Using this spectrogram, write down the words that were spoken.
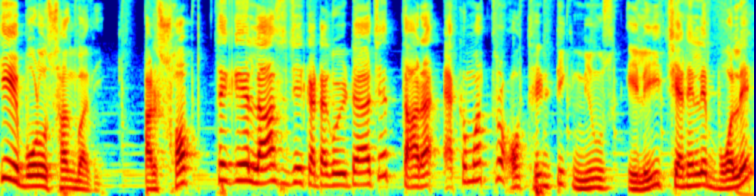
কে বড় সাংবাদিক? আর সব থেকে লাস্ট যে ক্যাটাগরিটা আছে, তারা একমাত্র অথেন্টিক নিউজ এলেই চ্যানেলে বলে,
